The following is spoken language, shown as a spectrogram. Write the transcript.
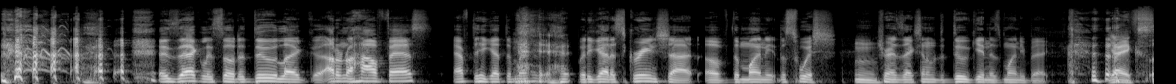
exactly. So the dude, like, uh, I don't know how fast after he got the message, but he got a screenshot of the money, the Swish Mm. transaction of the dude getting his money back. Yikes.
